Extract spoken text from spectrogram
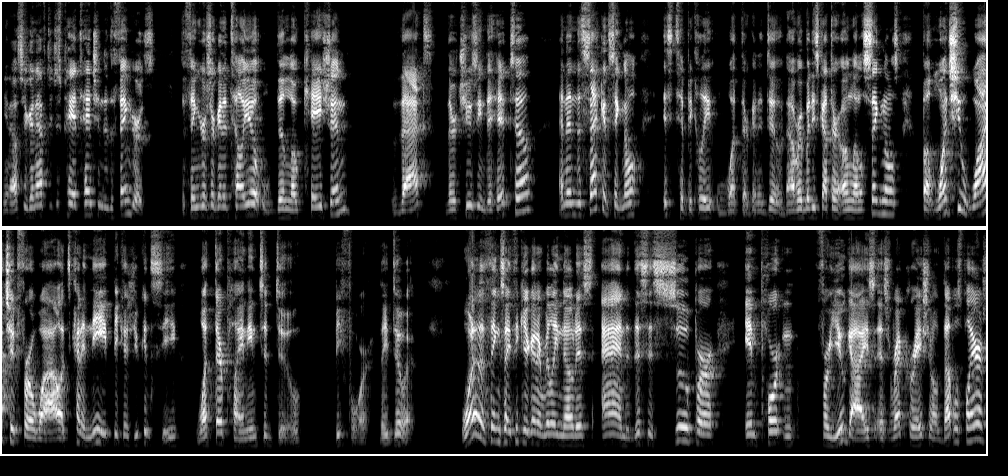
You know, so you're going to have to just pay attention to the fingers. The fingers are going to tell you the location that they're choosing to hit to. And then the second signal is typically what they're going to do. Now, everybody's got their own little signals, but once you watch it for a while, it's kind of neat because you can see what they're planning to do before they do it. One of the things I think you're going to really notice, and this is super important for you guys as recreational doubles players,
